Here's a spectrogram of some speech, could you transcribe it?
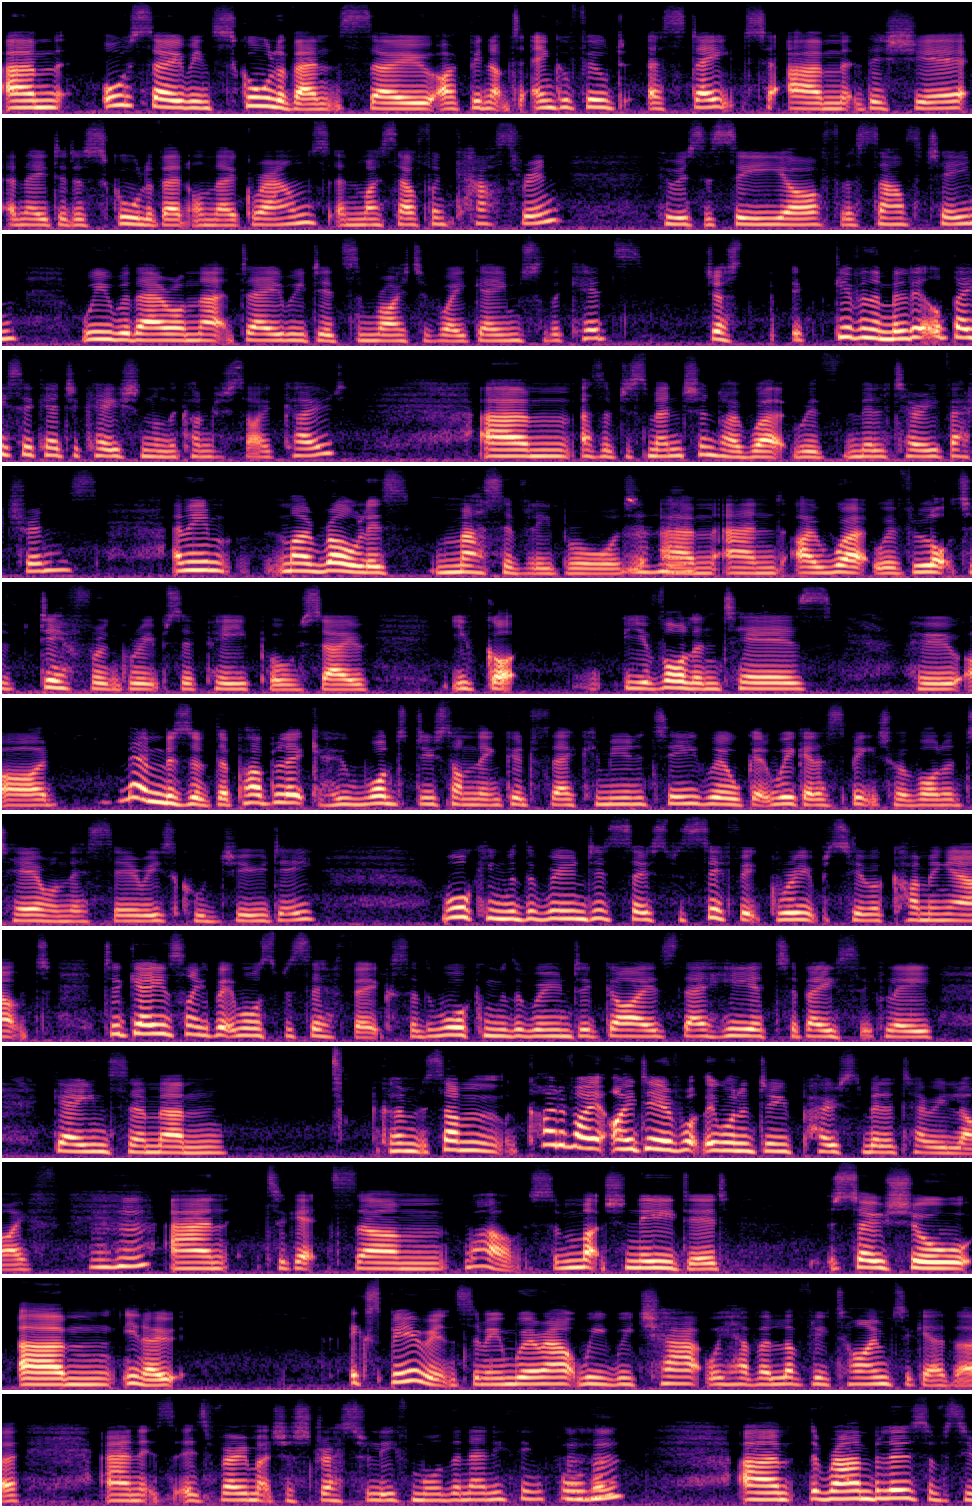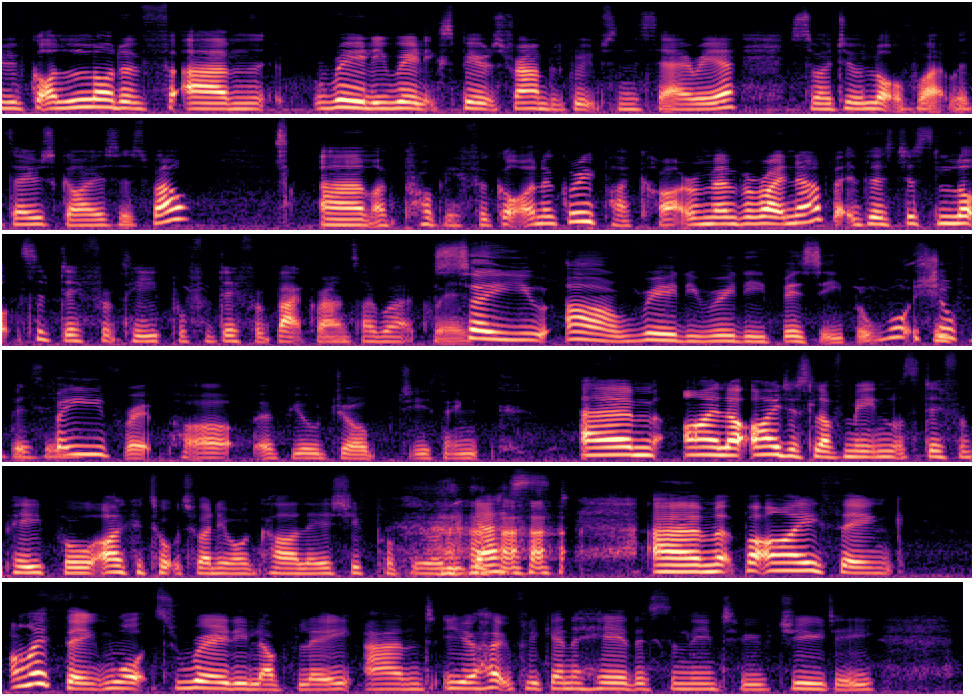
Um, also in school events, so I've been up to Englefield Estate um, this year and they did a school event on their grounds and myself and Catherine, who is the CER for the South team, we were there on that day. We did some right of way games for the kids, just giving them a little basic education on the countryside code. Um, as I've just mentioned, I work with military veterans. I mean, my role is massively broad, Mhm. um, and I work with lots of different groups of people. So you've got your volunteers who are members of the public who want to do something good for their community. We'll get, we're going to speak to a volunteer on this series called Judy. Walking with the Wounded, so specific groups who are coming out to gain something a bit more specific. So the Walking with the Wounded guys, they're here to basically gain some um, some kind of idea of what they want to do post military life Mhm. and to get some well some much needed social um, you know experience i mean we're out we, we chat we have a lovely time together and it's, it's very much a stress relief more than anything for them um, the ramblers obviously we've got a lot of um, really really experienced rambler groups in this area so i do a lot of work with those guys as well um, I've probably forgotten a group I can't remember right now, but there's just lots of different people from different backgrounds I work with. So you are really, really busy. But what's your Super busy. favourite part of your job? Do you think? Um, I, lo- I just love meeting lots of different people. I could talk to anyone, Carly, as you've probably already guessed. um, but I think, I think what's really lovely, and you're hopefully going to hear this in the interview with Judy,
